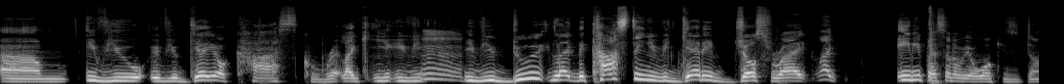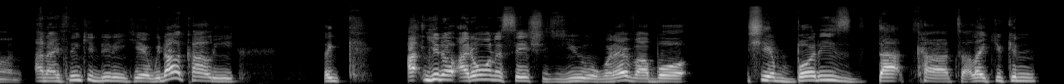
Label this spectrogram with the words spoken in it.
um, if you if you get your cast correct, like you, if you Mm. if you do like the casting, if you get it just right, like eighty percent of your work is done. And I think you did it here without Carly. Like, I, you know, I don't want to say she's you or whatever, but she embodies that character. Like you can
